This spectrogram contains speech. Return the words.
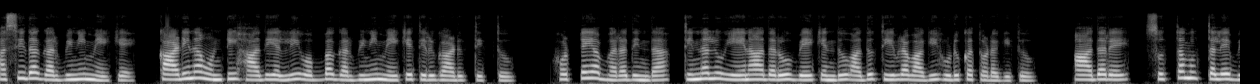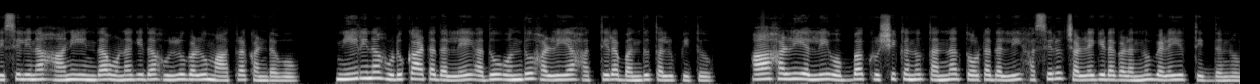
ಹಸಿದ ಗರ್ಭಿಣಿ ಮೇಕೆ. ಕಾಡಿನ ಒಂಟಿ ಹಾದಿಯಲ್ಲಿ ಒಬ್ಬ ಗರ್ಭಿಣಿ ಮೇಕೆ ತಿರುಗಾಡುತ್ತಿತ್ತು. ಹೊಟ್ಟೆಯ ಭರದಿಂದ ತಿನ್ನಲು ಏನಾದರೂ ಬೇಕೆಂದು ಅದು ತೀವ್ರವಾಗಿ ಹುಡುಕತೊಡಗಿತು. ಆದರೆ ಸುತ್ತಮುತ್ತಲೇ ಬಿಸಿಲಿನ ಹಾನಿಯಿಂದ ಒಣಗಿದ ಹುಲ್ಲುಗಳು ಮಾತ್ರ ಕಂಡವು. ನೀರಿನ ಹುಡುಕಾಟದಲ್ಲೇ ಅದು ಒಂದು ಹಳ್ಳಿಯ ಹತ್ತಿರ ಬಂದು ತಲುಪಿತು. ಆ ಹಳ್ಳಿಯಲ್ಲಿ ಒಬ್ಬ ಕೃಷಿಕನು ತನ್ನ ತೋಟದಲ್ಲಿ ಹಸಿರು ಚಳ್ಳೆಗಿಡಗಳನ್ನು ಬೆಳೆಯುತ್ತಿದ್ದನು.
